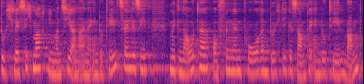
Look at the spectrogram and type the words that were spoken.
durchlässig macht, wie man es hier an einer Endothelzelle sieht, mit lauter offenen Poren durch die gesamte Endothelwand.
